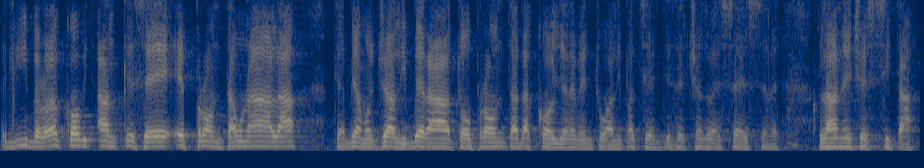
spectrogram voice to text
libero dal Covid, anche se è pronta un'ala che abbiamo già liberato, pronta ad accogliere eventuali pazienti se ci dovesse essere la necessità.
